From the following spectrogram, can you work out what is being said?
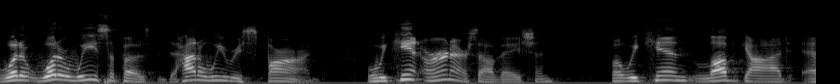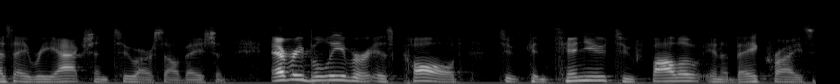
what, are, what are we supposed to do? How do we respond? Well, we can't earn our salvation but we can love God as a reaction to our salvation. Every believer is called to continue to follow and obey Christ,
